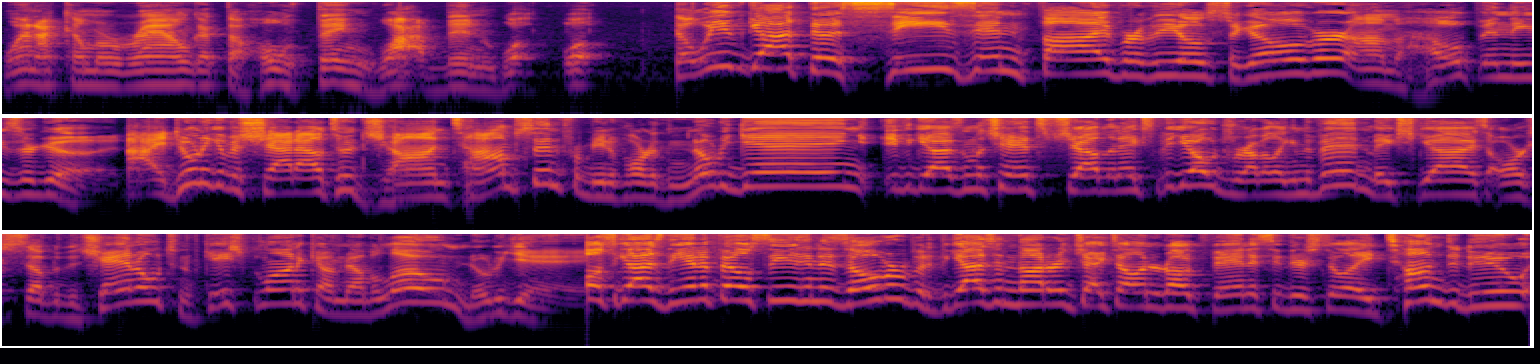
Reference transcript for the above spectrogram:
When I come around, got the whole thing wobbin', what, what, so we've got the season five reveals to go over. I'm hoping these are good. I do want to give a shout out to John Thompson for being a part of the Noti Gang. If you guys want a chance to shout out in the next video, drop a like in the vid. Make sure you guys are subbed to the channel. Turn notification bell on, comment down below. Noti Gang. Also guys, the NFL season is over, but if you guys have not already checked out Underdog Fantasy, there's still a ton to do.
